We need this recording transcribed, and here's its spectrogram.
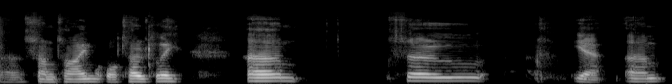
uh, some time or totally. Um, so, yeah, um,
